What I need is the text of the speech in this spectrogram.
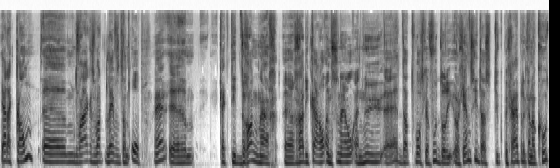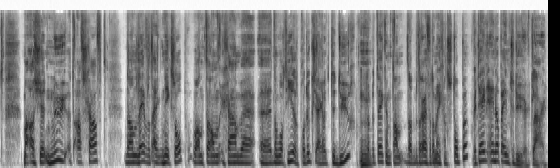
Ja, dat kan. Um, de vraag is: wat levert het dan op? Hè? Um, Kijk, die drang naar uh, radicaal en snel en nu, eh, dat wordt gevoed door die urgentie. Dat is natuurlijk begrijpelijk en ook goed. Maar als je nu het afschaft, dan levert het eigenlijk niks op. Want dan, gaan we, uh, dan wordt hier de productie eigenlijk te duur. Mm -hmm. Dat betekent dan dat bedrijven ermee gaan stoppen. Meteen één op één te duur, klaar.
